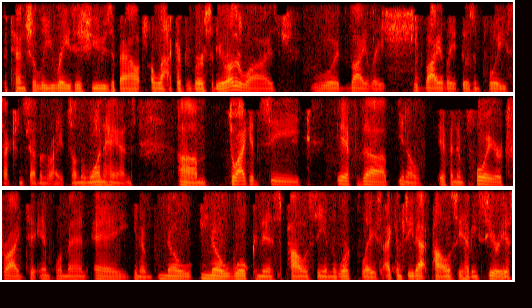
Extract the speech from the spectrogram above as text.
potentially raise issues about a lack of diversity or otherwise, would violate would violate those employee Section Seven rights. On the one hand, um, so I could see if the you know if an employer tried to implement a you know no no wokeness policy in the workplace, I can see that policy having serious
